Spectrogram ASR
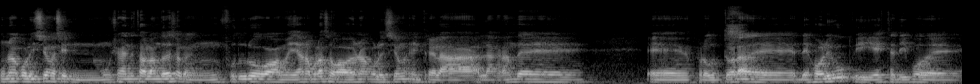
una colisión, es decir, mucha gente está hablando de eso, que en un futuro a mediano plazo va a haber una colisión entre la- las grandes eh, productoras de, de Hollywood y este tipo de,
